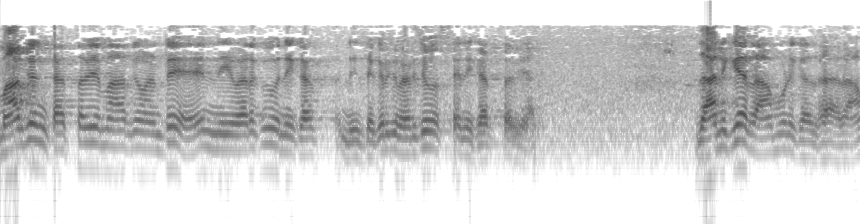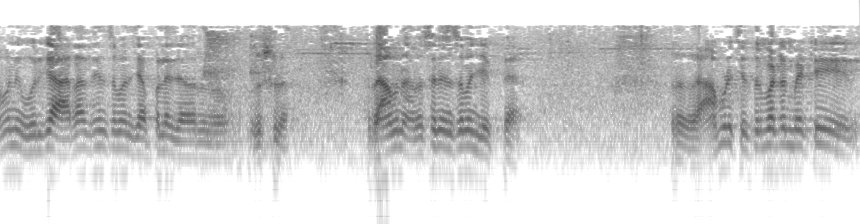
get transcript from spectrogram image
మార్గం కర్తవ్య మార్గం అంటే నీ వరకు నీ నీ దగ్గరికి నడిచి వస్తాయి నీ కర్తవ్యాలు. దానికే రాముడి కథ. రాముని ఊరికి ఆరాధించమని చెప్పలేదు ఎవరు ఋషులు. రాముని అనుసరించమని చెప్పారు. రాముడు చిత్రపటం పెట్టి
